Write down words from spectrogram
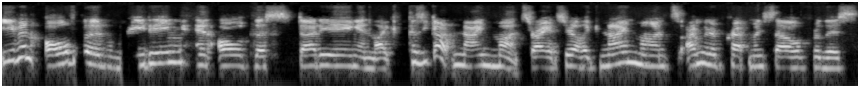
even all the reading and all the studying and like cuz you got 9 months, right? So you're like 9 months, I'm to prep myself for this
